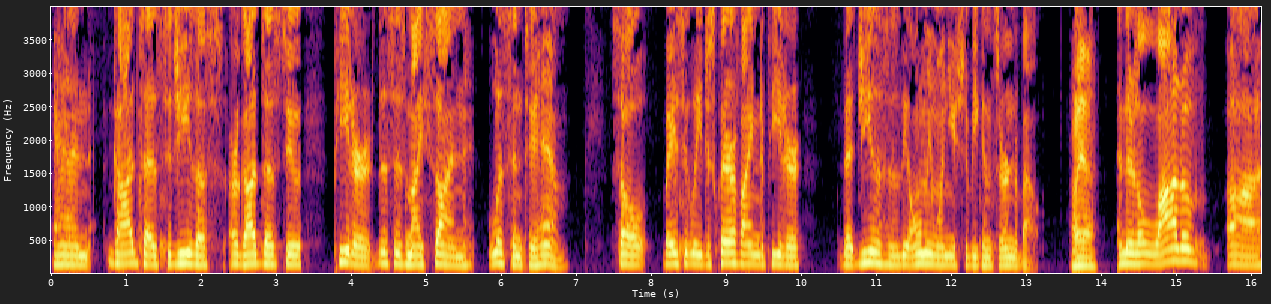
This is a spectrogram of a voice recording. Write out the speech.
And God says to Jesus, or God says to Peter, this is my son, listen to him. So basically just clarifying to Peter that Jesus is the only one you should be concerned about. oh yeah. And there's a lot of, uh,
